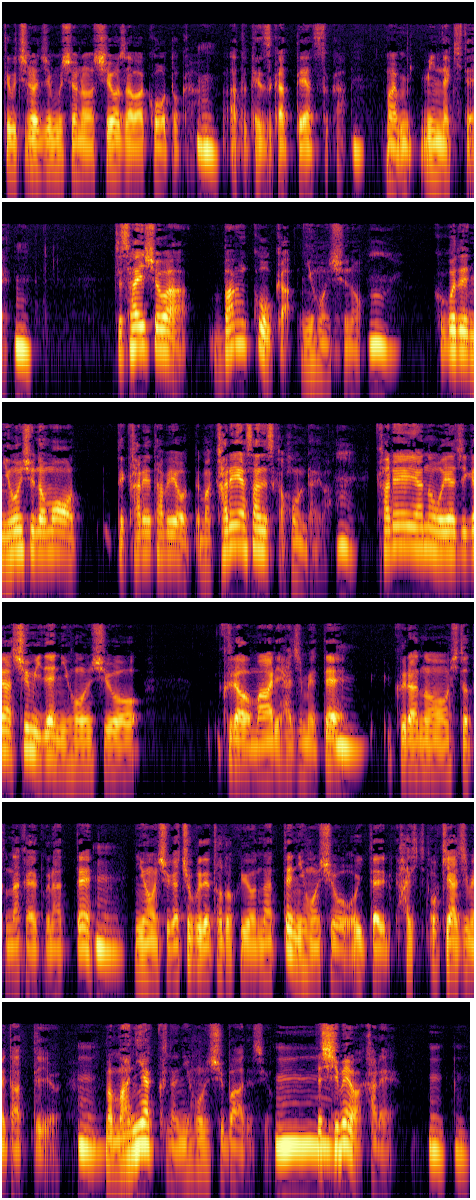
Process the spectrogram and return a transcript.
で、うちの事務所の塩沢こうとか、うんあと手塚ってやつとか、まあみみんな来て。うん。で、最初は、晩効果、日本酒の。はい。ここで日本酒飲もうってカレー食べようって、まあカレー屋さんですか、本来は。はい。カレー屋の親父が趣味で日本酒を、蔵を回り始めて、うん蔵の人と仲良くなって、うん日本酒が直で届くようになって、日本酒を置いて、は置き始めたっていう、うん。まあマニアックな日本酒バーですよ。うん。で、締めはカレー。うん。うん。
